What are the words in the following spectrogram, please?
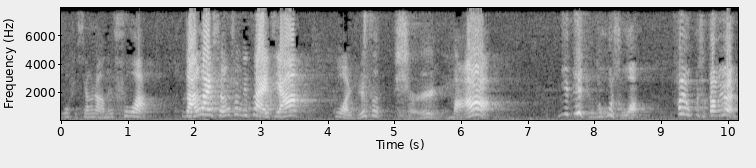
我是想让恁叔啊，安安生生的在家过日子。婶儿，妈，你别听他胡说，他又不是党员，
